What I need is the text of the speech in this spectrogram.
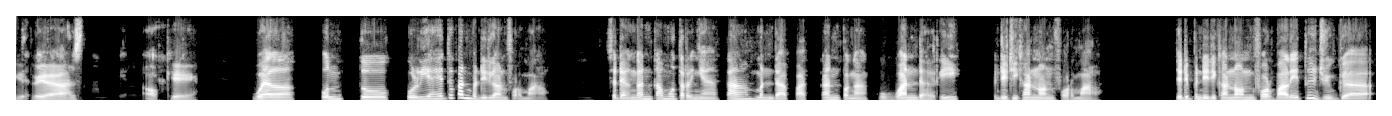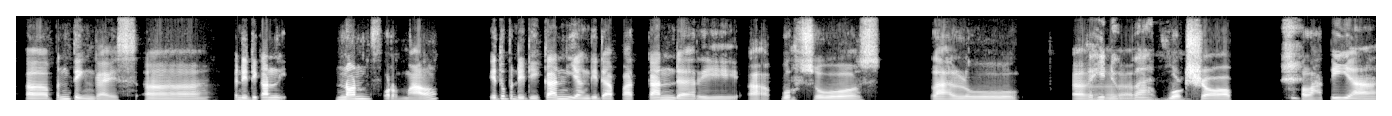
gitu ya. Tampil. ya. Oke. Well, untuk kuliah itu kan pendidikan formal. Sedangkan kamu ternyata mendapatkan pengakuan dari pendidikan non formal. Jadi pendidikan non formal itu juga eh, penting, guys. Eh, pendidikan non formal itu pendidikan yang didapatkan dari eh, kursus, lalu Kehidupan. workshop, pelatihan,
